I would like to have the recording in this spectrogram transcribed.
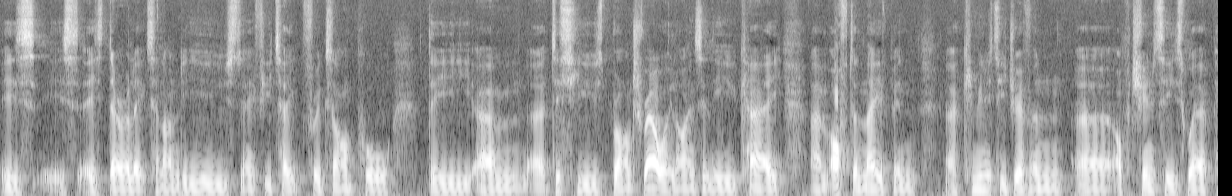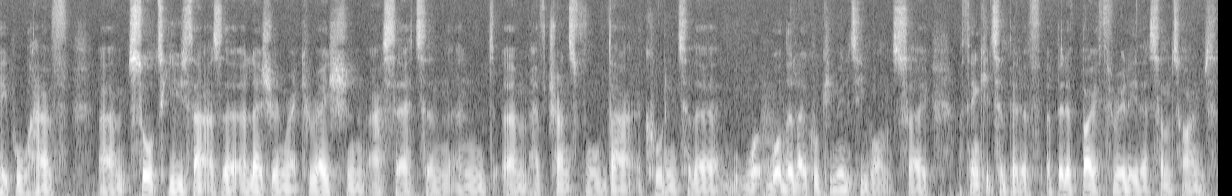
is, is, is derelict and underused. And if you take, for example, the um, uh, disused branch railway lines in the UK, um, often they've been uh, community-driven uh, opportunities where people have um, sought to use that as a, a leisure and recreation asset and, and um, have transformed that according to the, what, what the local community wants. So I think it's a bit of, a bit of both really that sometimes.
